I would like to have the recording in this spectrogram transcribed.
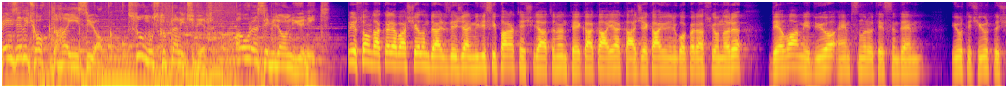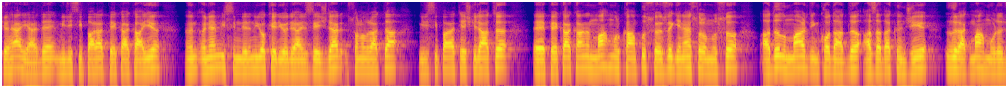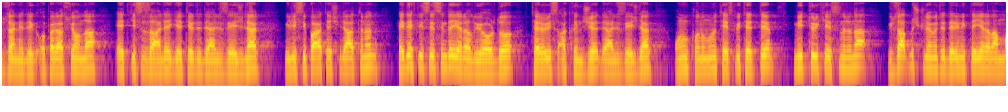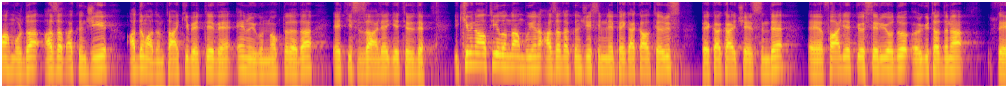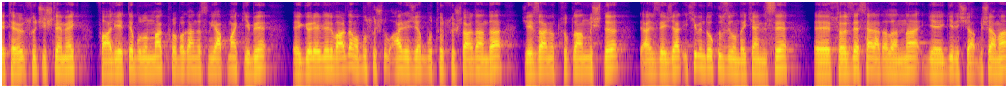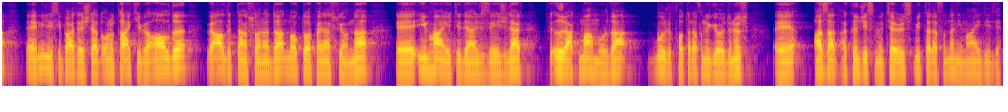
Benzeri çok daha iyisi yok. Su musluktan içilir. Aura Sebilon Unique. Bir son dakikayla başlayalım değerli izleyiciler. Milli İstihbarat Teşkilatı'nın PKK'ya, KCK yönelik operasyonları devam ediyor. Hem sınır ötesinde hem yurt içi yurt dışı her yerde Milli İstihbarat PKK'yı ön- önemli isimlerini yok ediyor değerli izleyiciler. Son olarak da Milli İstihbarat Teşkilatı e, PKK'nın Mahmur Kampı Sözde Genel Sorumlusu Adıl Mardin Kod adlı Azad Akıncı'yı Irak Mahmur'da düzenlediği operasyonla etkisiz hale getirdi değerli izleyiciler. Milli İstihbarat Teşkilatı'nın hedef listesinde yer alıyordu terörist Akıncı değerli izleyiciler. Onun konumunu tespit etti. MİT Türkiye sınırına 160 kilometre derinlikte yer alan Mahmur'da Azad Akıncı'yı adım adım takip etti ve en uygun noktada da etkisiz hale getirdi. 2006 yılından bu yana Azad Akıncı isimli PKK'lı terörist PKK içerisinde e, faaliyet gösteriyordu. Örgüt adına e, terör suç işlemek, faaliyette bulunmak, propagandasını yapmak gibi e, görevleri vardı ama bu suçlu ayrıca bu tür suçlardan da cezaevine tutuklanmıştı. Değerli izleyiciler 2009 yılında kendisi e, sözde Serhat alanına e, giriş yapmış ama e, Milli İstihbarat Teşkilatı onu takibe aldı ve aldıktan sonra da nokta operasyonla e, imha etti değerli izleyiciler. Irak Mahmur'da bu fotoğrafını gördünüz. E, Azat Akıncı isimli terörist MİT tarafından imha edildi.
